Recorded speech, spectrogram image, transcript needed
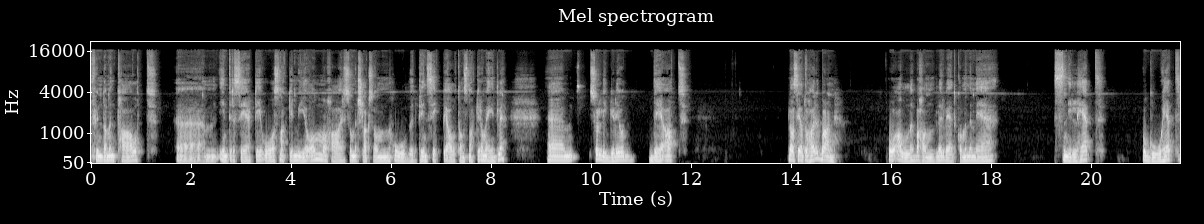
fundamentalt eh, interessert i og snakker mye om, og har som et slags sånn hovedprinsipp i alt han snakker om, egentlig, eh, så ligger det jo det at La oss si at du har et barn, og alle behandler vedkommende med snillhet og godhet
